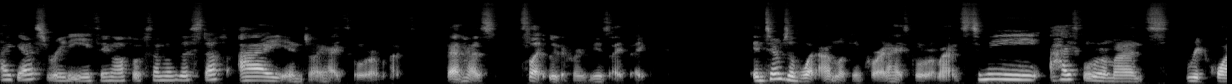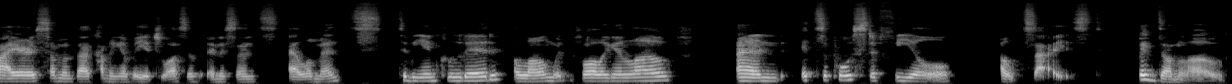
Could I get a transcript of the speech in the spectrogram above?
I guess, radiating off of some of this stuff, I enjoy high school romance. That has slightly different views, I think in terms of what I'm looking for in a high school romance, to me, a high school romance requires some of that coming of age, loss of innocence elements to be included along with falling in love. And it's supposed to feel outsized. Big dumb love.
